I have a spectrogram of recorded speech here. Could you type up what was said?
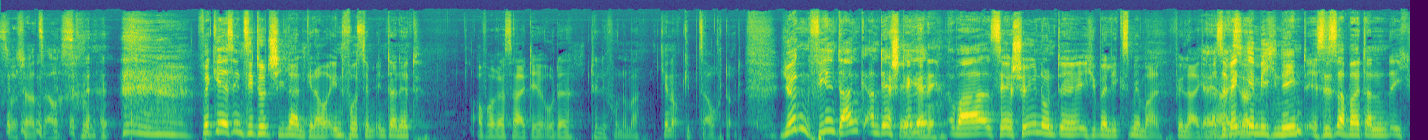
so schaut's aus. Verkehrsinstitut Schieland, genau. Infos im Internet auf eurer Seite oder Telefonnummer. Genau. Gibt es auch dort. Jürgen, vielen Dank an der Stelle. gerne. War sehr schön und äh, ich überlege es mir mal vielleicht. Ja, ja, also wenn also- ihr mich nehmt, es ist aber dann, ich,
